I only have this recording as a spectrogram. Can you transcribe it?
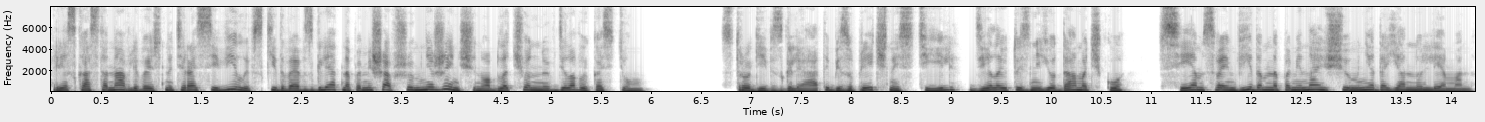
Резко останавливаюсь на террасе виллы, вскидывая взгляд на помешавшую мне женщину, облаченную в деловой костюм. Строгий взгляд и безупречный стиль делают из нее дамочку – всем своим видом напоминающую мне Даяну Лемон.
